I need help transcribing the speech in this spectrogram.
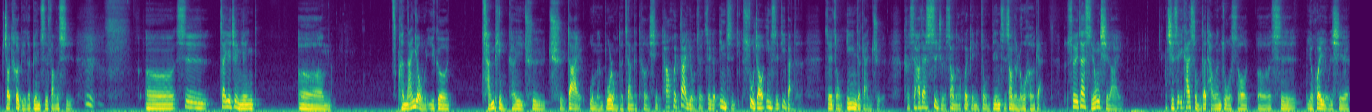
比较特别的编织方式。嗯。呃，是在业界里面，呃，很难有一个产品可以去取代我们波龙的这样一个特性。它会带有着这个硬质塑胶硬质地板的这种硬硬的感觉，可是它在视觉上呢，会给你这种编织上的柔和感。所以在使用起来，其实一开始我们在台湾做的时候，呃，是也会有一些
